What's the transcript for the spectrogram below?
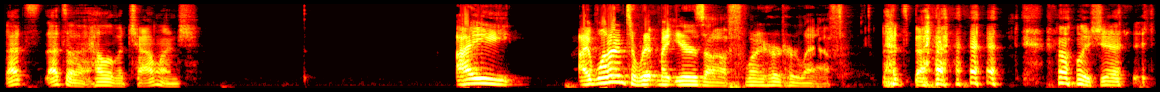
That's that's a hell of a challenge. I I wanted to rip my ears off when I heard her laugh. That's bad. Holy shit.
